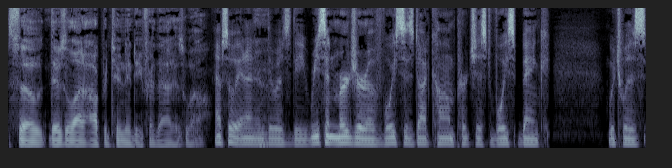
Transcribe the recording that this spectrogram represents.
So there's a lot of opportunity for that as well. Absolutely. And then there was the recent merger of Voices.com purchased Voice Bank, which was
